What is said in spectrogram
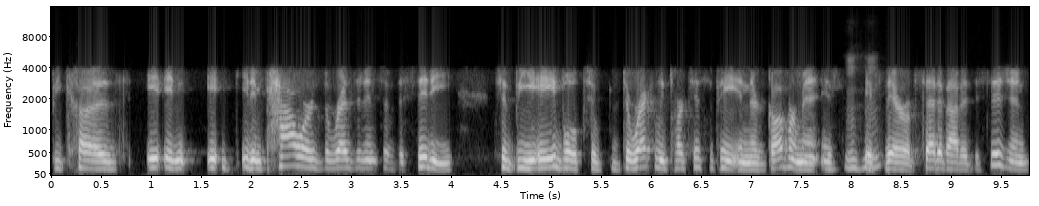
because it, it, it empowers the residents of the city to be able to directly participate in their government if mm-hmm. if they're upset about a decision.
